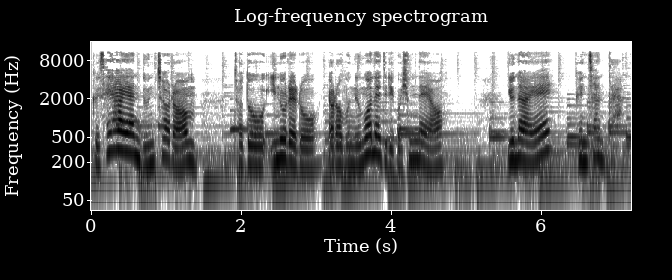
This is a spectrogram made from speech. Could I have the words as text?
그 새하얀 눈처럼 저도 이 노래로 여러분 응원해드리고 싶네요. 유나의 괜찮다.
